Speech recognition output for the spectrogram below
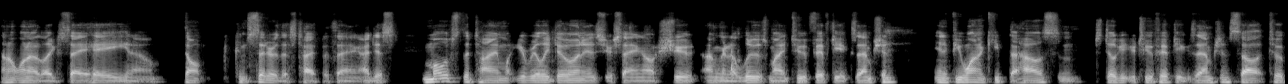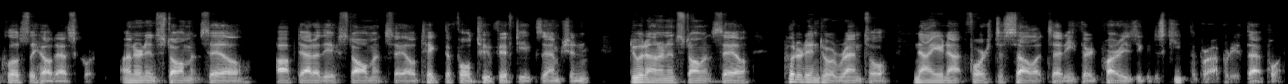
I don't want to like say, hey, you know, don't consider this type of thing. I just most of the time what you're really doing is you're saying, oh shoot, I'm going to lose my 250 exemption. And if you want to keep the house and still get your 250 exemption, sell it to a closely held S corp under an installment sale, opt out of the installment sale, take the full 250 exemption, do it on an installment sale, put it into a rental. Now you're not forced to sell it to any third parties. You can just keep the property at that point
